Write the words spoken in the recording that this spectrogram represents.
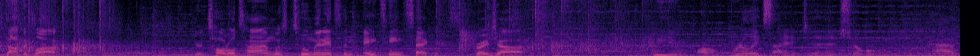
Stop the clock. Your total time was two minutes and 18 seconds. Great job. We are really excited to show what we have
